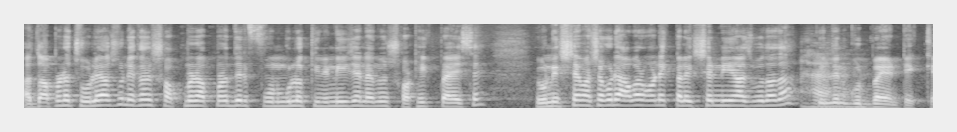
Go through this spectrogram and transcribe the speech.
আর তো আপনারা চলে আসুন এখানে স্বপ্নের আপনাদের ফোনগুলো কিনে নিয়ে যান একদম সঠিক প্রাইসে এবং নেক্সট টাইম আশা করি আবার অনেক কালেকশন নিয়ে আসব দাদা। Good bye and take care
